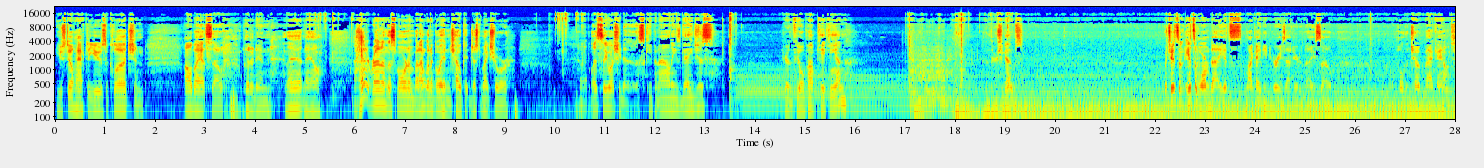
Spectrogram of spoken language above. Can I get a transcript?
you still have to use a clutch and all that. So put it in that now. I had it running this morning, but I'm going to go ahead and choke it just to make sure. All right, let's see what she does. Keep an eye on these gauges. Hear the fuel pump kick in. And there she goes. Which it's an it's a warm day. It's like 80 degrees out here today, so pull the choke back out,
